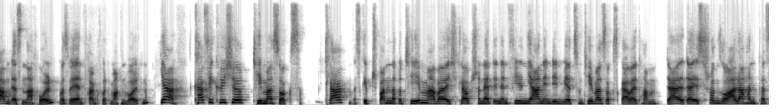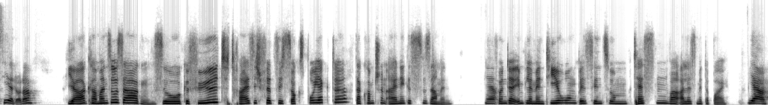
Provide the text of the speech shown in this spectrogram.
Abendessen nachholen, was wir ja in Frankfurt machen wollten. Ja, Kaffeeküche, Thema Socks. Klar, es gibt spannendere Themen, aber ich glaube schon nicht in den vielen Jahren, in denen wir zum Thema Socks gearbeitet haben, da, da ist schon so allerhand passiert, oder? Ja, kann man so sagen. So gefühlt 30, 40 SOX-Projekte, da kommt schon einiges zusammen. Ja. Von der Implementierung bis hin zum Testen war alles mit dabei ja,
